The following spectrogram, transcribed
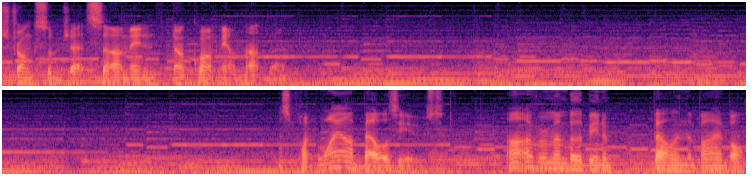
strong subject, so I mean, don't quote me on that then. That's the point. Why are bells used? I don't ever remember there being a bell in the Bible.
